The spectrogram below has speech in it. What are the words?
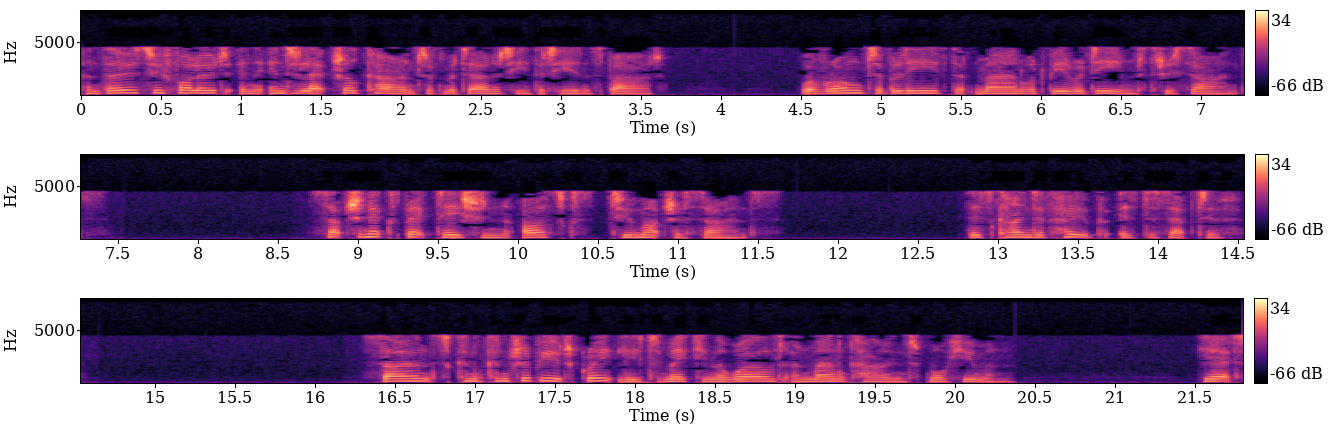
and those who followed in the intellectual current of modernity that he inspired, were wrong to believe that man would be redeemed through science. Such an expectation asks too much of science. This kind of hope is deceptive. Science can contribute greatly to making the world and mankind more human. Yet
